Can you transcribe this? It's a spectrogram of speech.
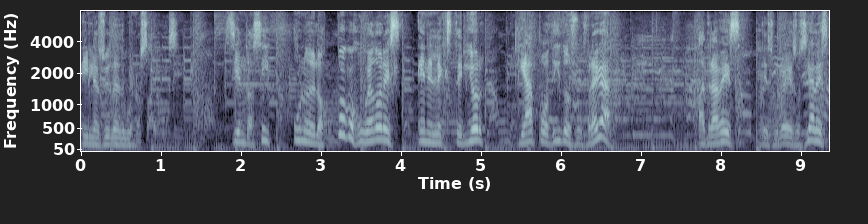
en la ciudad de Buenos Aires, siendo así uno de los pocos jugadores en el exterior que ha podido sufragar. A través de sus redes sociales,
